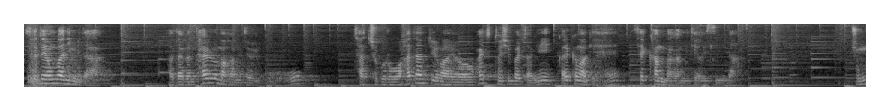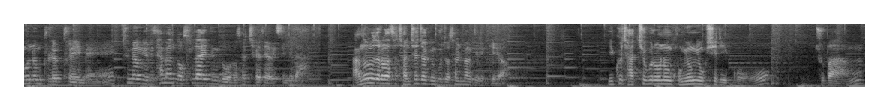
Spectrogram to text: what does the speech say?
세대 현관입니다. 바닥은 타일로 마감이 되어 있고 좌측으로 하단 띄움하여 화이트톤 신발장이 깔끔하게 세 칸 마감이 되어 있습니다. 중문은 블랙 프레임에 투명 유리 3연동 슬라이딩 도어로 설치가 되어 있습니다. 안으로 들어가서 전체적인 구조 설명드릴게요. 입구 좌측으로는 공용 욕실이 있고 주방,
